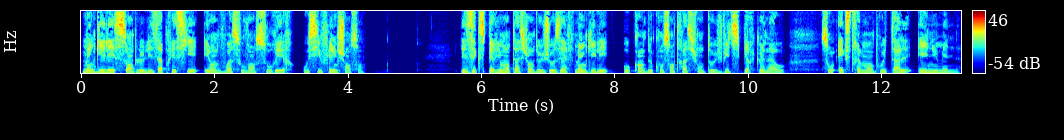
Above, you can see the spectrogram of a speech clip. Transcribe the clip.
Mengele semble les apprécier et on le voit souvent sourire ou siffler une chanson. Les expérimentations de Joseph Mengele au camp de concentration d'Auschwitz-Birkenau sont extrêmement brutales et inhumaines.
